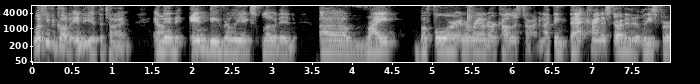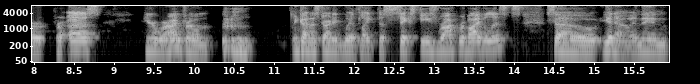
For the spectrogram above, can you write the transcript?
Wasn't even called indie at the time. And then indie really exploded uh, right before and around our college time. And I think that kind of started, at least for for us here where I'm from, it kind of started with like the 60s rock revivalists. So, you know, and then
